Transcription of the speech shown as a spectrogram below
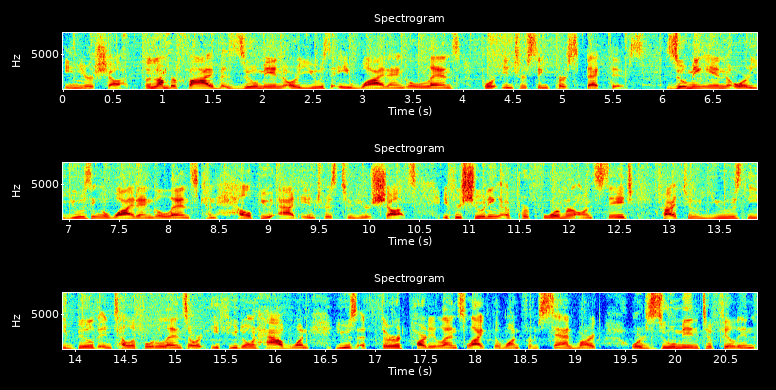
in your shot. So number five, zoom in or use a wide angle lens for interesting perspectives. Zooming in or using a wide angle lens can help you add interest to your shots. If you're shooting a performer on stage, try to use the built-in telephoto lens or if you don't have one, use a third-party lens like the one from Sandmarc or zoom in to fill in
